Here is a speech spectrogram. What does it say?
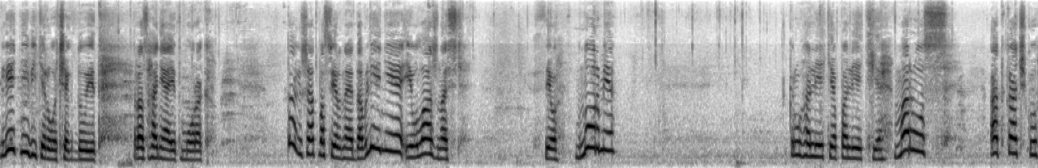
Летний ветерочек дует, разгоняет морок. Также атмосферное давление и влажность. Все в норме. Круголетие, полетие. Мороз, откачку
